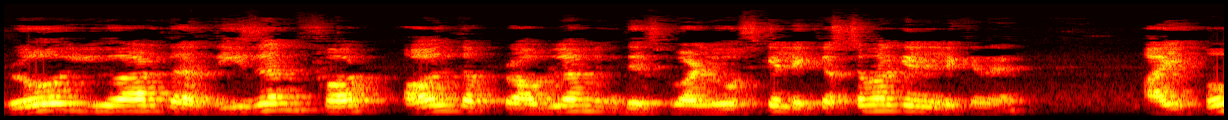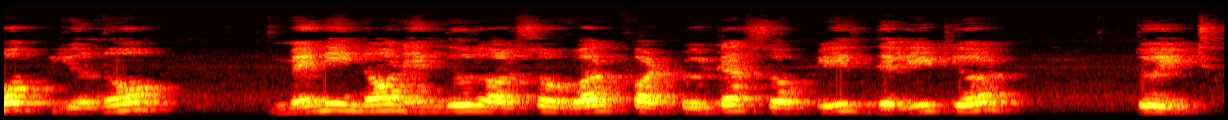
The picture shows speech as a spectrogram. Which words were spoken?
Bro you are the reason for all the problem in this world उसके लिए कस्टमर के लिए लिख रहे हैं। I hope you know many non-Hindus also work for Twitter, so please delete your tweet.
